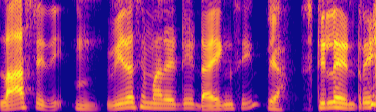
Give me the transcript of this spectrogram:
Last ఇది Veera Simha Reddy dying scene yeah. Still entry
